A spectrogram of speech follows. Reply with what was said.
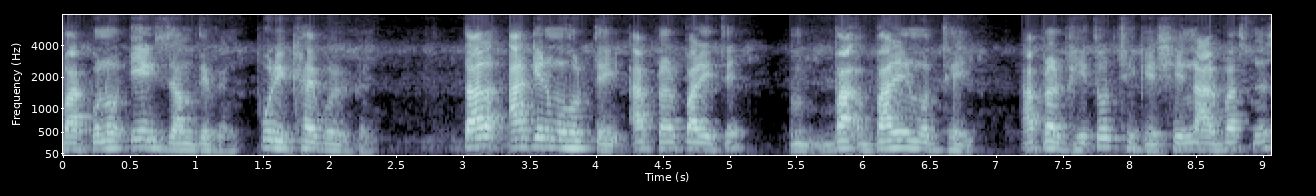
বা কোনো এক্সাম দেবেন, পরীক্ষায় বসবেন। তার আগের মুহূর্তেই আপনার বাড়িতে বাড়ির মধ্যেই আপনার ভিতর থেকে সেই নার্ভাসনেস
